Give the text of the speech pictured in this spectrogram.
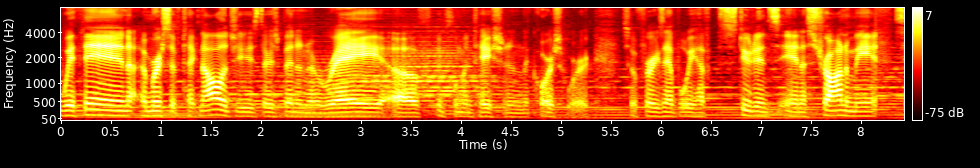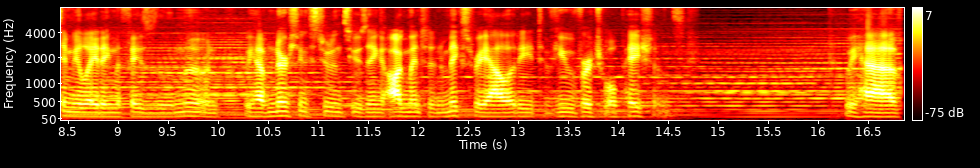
Within immersive technologies, there's been an array of implementation in the coursework. So for example, we have students in astronomy simulating the phases of the moon. We have nursing students using augmented and mixed reality to view virtual patients. We have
